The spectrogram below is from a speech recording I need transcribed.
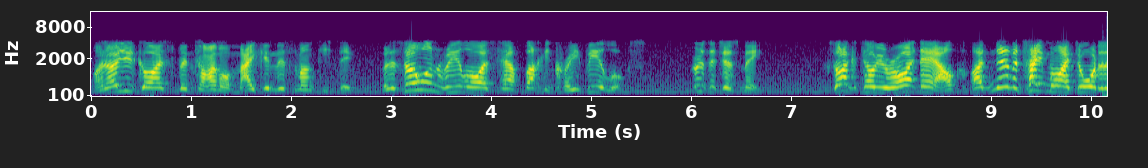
I know you guys spent time on making this monkey thing, but has no one realised how fucking creepy it looks? Or is it just me? Because I can tell you right now, I'd never take my daughter.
